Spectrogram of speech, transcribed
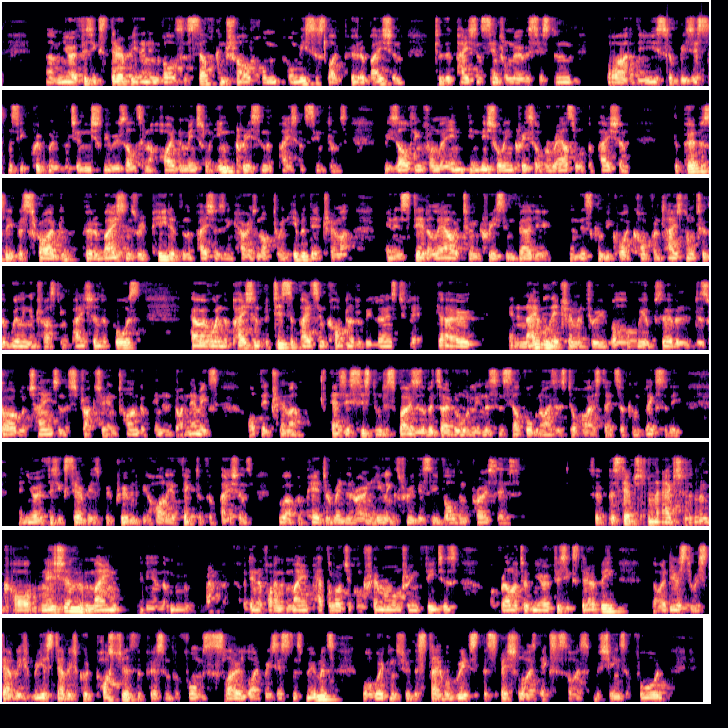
Um, neurophysics therapy then involves a self-controlled hormesis-like perturbation to the patient's central nervous system via the use of resistance equipment, which initially results in a high dimensional increase in the patient's symptoms, resulting from the in initial increase of arousal of the patient. The purposely prescribed perturbation is repeated and the patient is encouraged not to inhibit their tremor and instead allow it to increase in value. And this can be quite confrontational to the willing and trusting patient, of course, However, when the patient participates and cognitively learns to let go and enable their tremor to evolve, we observe a desirable change in the structure and time-dependent dynamics of their tremor as their system disposes of its overorderliness and self-organizes to higher states of complexity. And neurophysics therapy has been proven to be highly effective for patients who are prepared to render their own healing through this evolving process. So perception, action, and cognition, main, you know, the identifying the main pathological tremor altering features relative neurophysics therapy. The idea is to establish, re-establish good posture as the person performs slow light resistance movements while working through the stable grids that specialized exercise machines afford,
